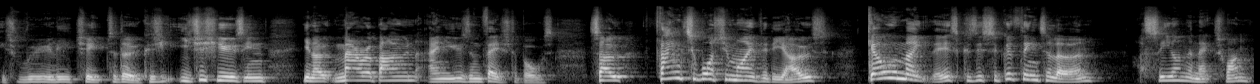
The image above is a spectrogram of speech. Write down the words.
it's really cheap to do because you're just using, you know, marrow bone and using vegetables. So thanks for watching my videos. Go and make this because it's a good thing to learn. I'll see you on the next one.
